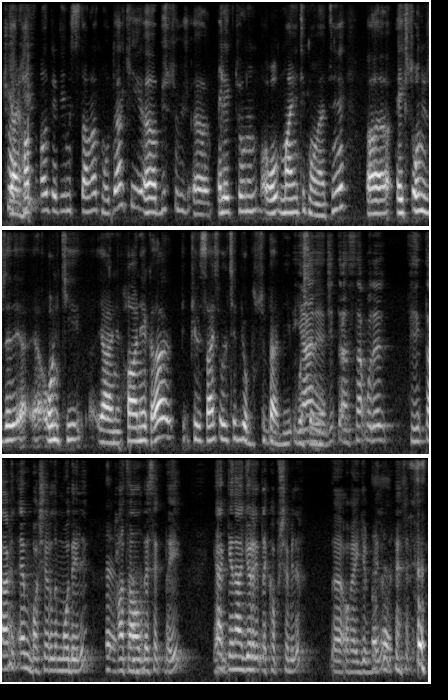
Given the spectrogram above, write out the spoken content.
Çok yani iyi. hatalı dediğimiz standart model ki e, bir sürü elektronun manyetik momentini eksi 10 üzeri 12 yani haneye kadar precise ölçebiliyor. Bu süper bir başarı. Yani cidden Snap model fizik tarihinin en başarılı modeli. Evet, Hatalı aynen. desek dahi. Yani genel görelilikle kapışabilir. Ee, oraya girmeyelim. Evet.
